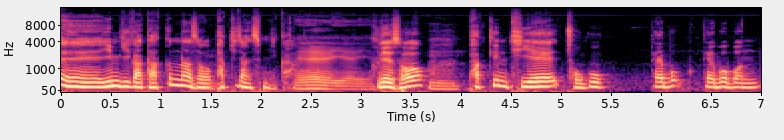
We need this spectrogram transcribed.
에, 임기가 다 끝나서 바뀌지 않습니까? 예, 예, 예. 그래서 음. 바뀐 뒤에 조국 대법, 대법 원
